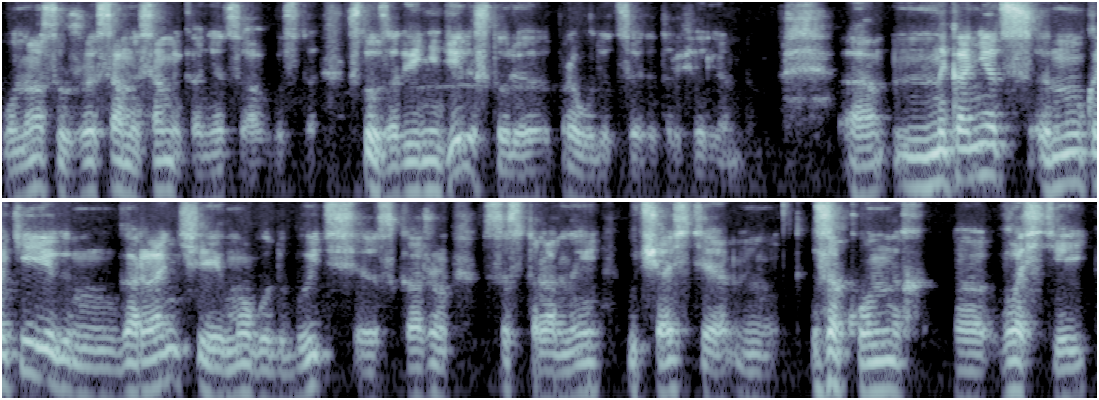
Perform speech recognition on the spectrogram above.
у нас уже самый-самый конец августа. Что, за две недели, что ли, проводится этот референдум? А, Наконец, ну какие гарантии могут быть, э, скажем, со стороны участия законных э, властей э,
